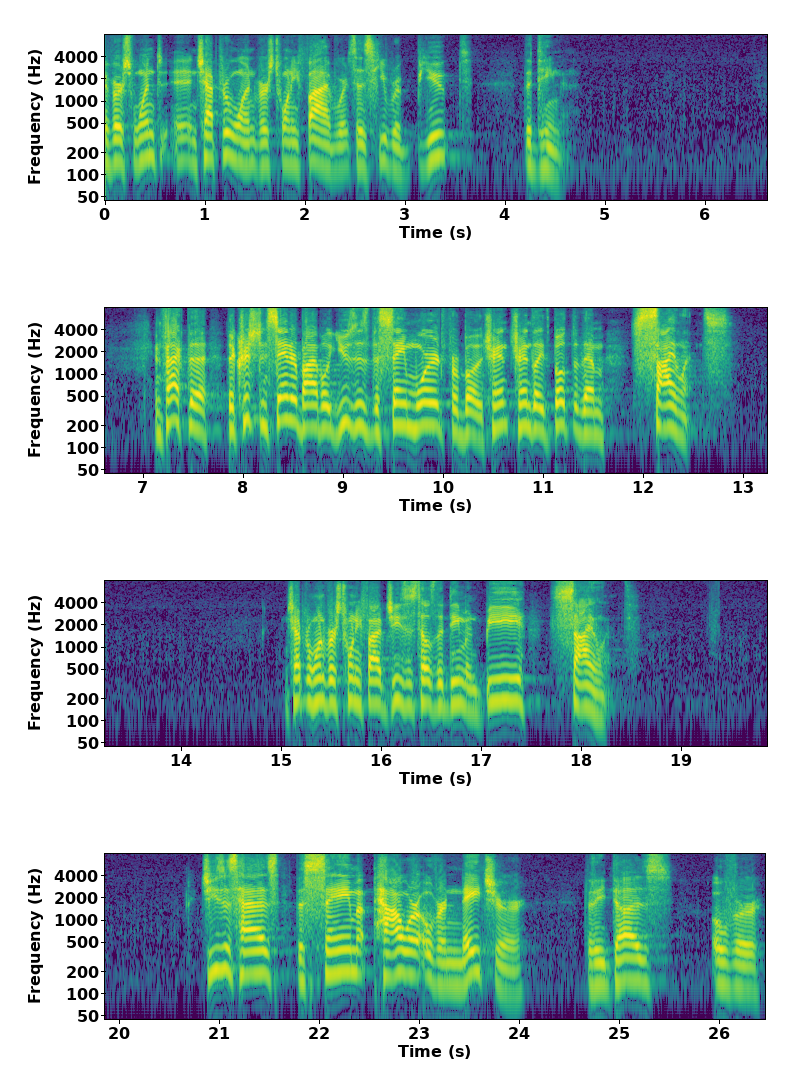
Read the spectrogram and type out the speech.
in, verse 1, in chapter 1, verse 25, where it says he rebuked the demon. In fact, the, the Christian Standard Bible uses the same word for both, Tran- translates both of them silence. In chapter 1, verse 25, Jesus tells the demon, Be silent. Jesus has the same power over nature that he does over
